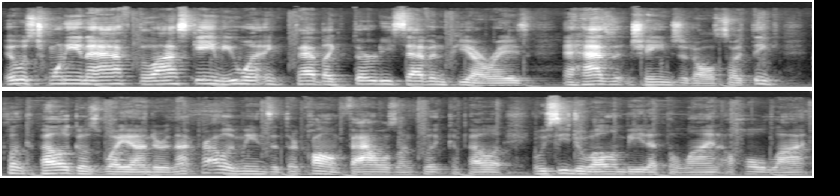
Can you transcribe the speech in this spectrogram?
It was 20 and a half the last game. He went and had like 37 PRAs. It hasn't changed at all. So I think Clint Capela goes way under, and that probably means that they're calling fouls on Clint Capela. And we see Joel Embiid at the line a whole lot.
